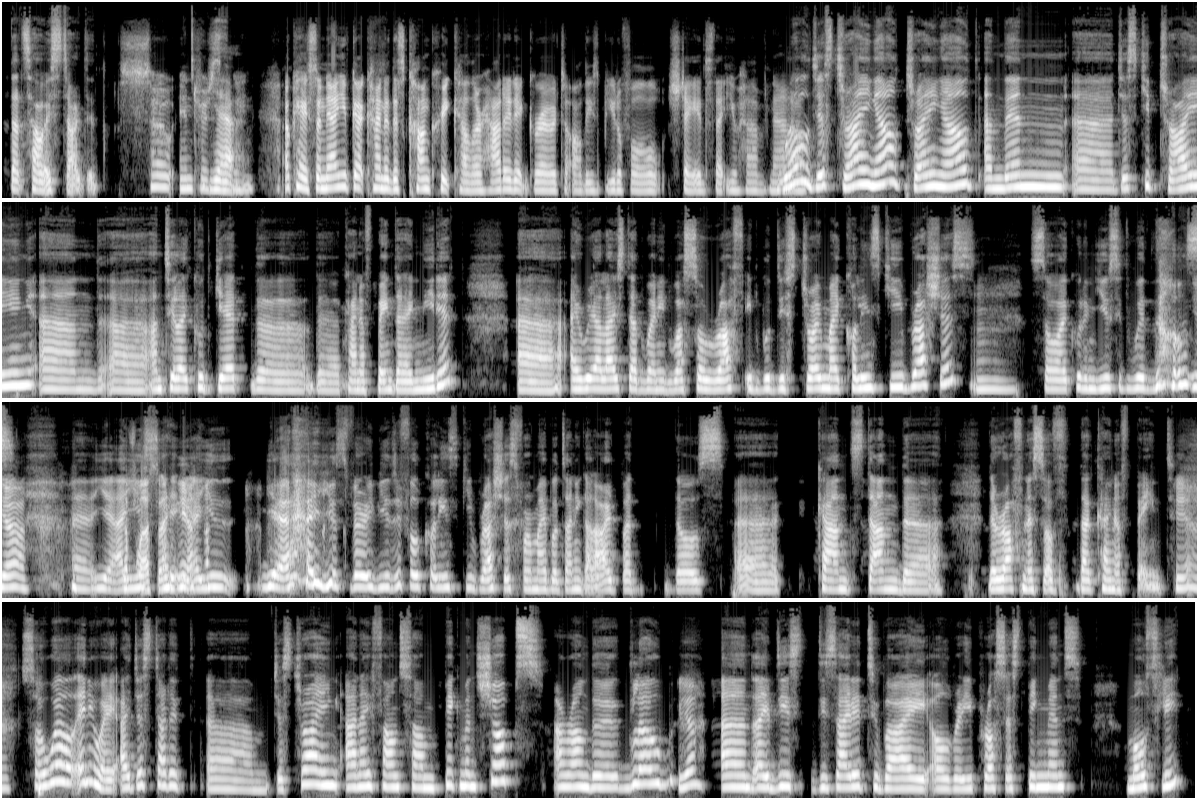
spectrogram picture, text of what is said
that's how I started. So interesting. Yeah. Okay, so now you've got kind of this concrete color. How did it grow to all these beautiful shades that you have now? Well, just trying out, trying out, and then uh, just keep trying, and uh, until I could get the the kind of paint that I needed. Uh, I realized that when it was so rough, it would destroy my Kolinsky brushes, Mm. so I couldn't use it with those. yeah. Uh, yeah, I use, I, yeah. I use, yeah, I use very beautiful Kolinsky brushes for my botanical art, but those uh, can't stand the the roughness of that kind of paint. Yeah. So, well, anyway, I just started um, just trying, and I found some pigment shops around the globe, Yeah. and I dis- decided to buy already processed pigments, mostly.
